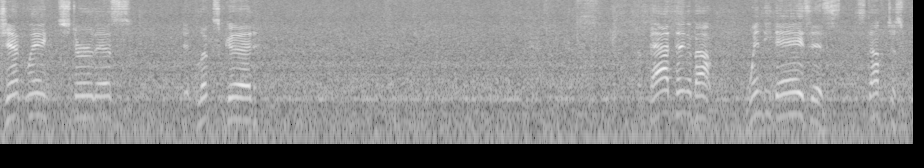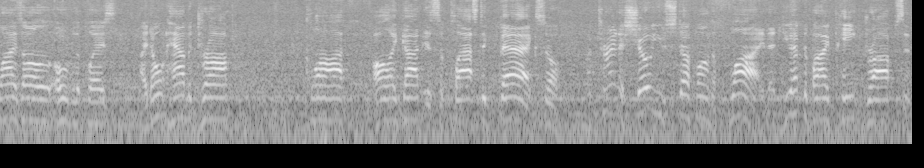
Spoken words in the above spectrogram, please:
gently stir this. It looks good. The bad thing about windy days is stuff just flies all over the place. I don't have a drop cloth. All I got is a plastic bag. So trying to show you stuff on the fly that you have to buy paint drops and,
